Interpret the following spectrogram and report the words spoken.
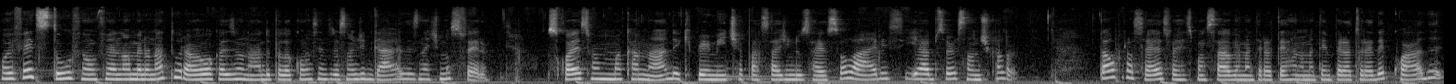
O efeito estufa é um fenômeno natural ocasionado pela concentração de gases na atmosfera, os quais formam uma camada que permite a passagem dos raios solares e a absorção de calor. Tal processo é responsável em manter a Terra numa temperatura adequada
